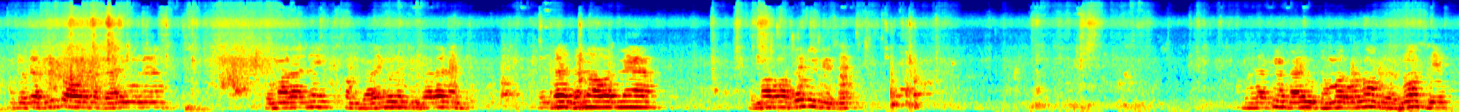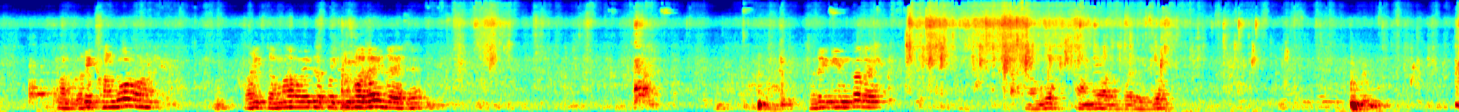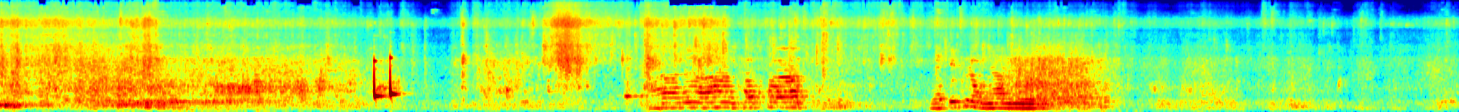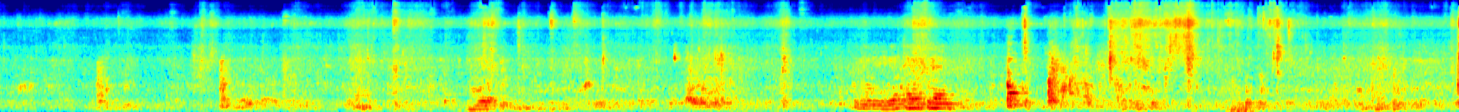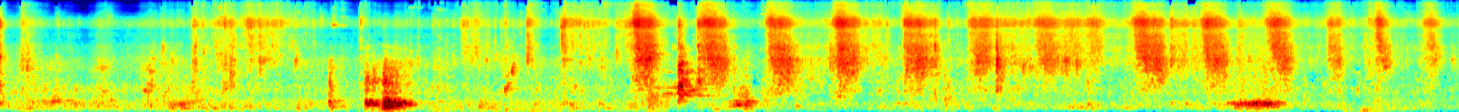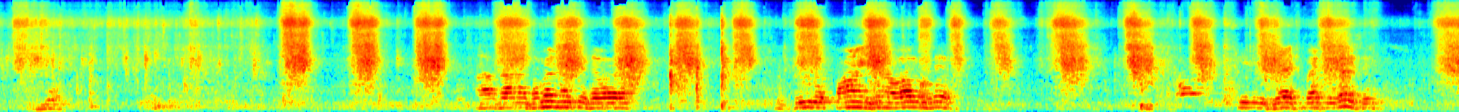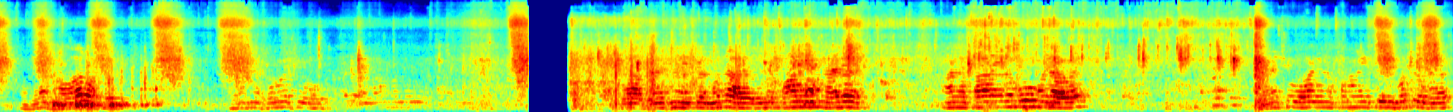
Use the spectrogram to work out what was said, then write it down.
આ બધા તો ગાયોને તમારા નહીં, પણ ગાયોને બિચારાને બધા જનાવરને તમારવા જરૂરી છે. બધા કે ગાયું તમારવા ન દે ન દે, પણ ઘડી ખંડોળો ને ઘડી તમારો એટલે પછી ઊભા રહી જાય છે. ઘરે એમ કરે અમે આમ પડે જો. અને આ થપ્પા ને કેટલો લેવું એટલે ગાના નથી છે હવે. પાણી જેના વાલું છે. ગેસ બાકી રહે છે. ગેસનો વારો છે. ભેંસને એટલે મજા આવે એને પાણી હારે અને પાણીને બહુ મજા આવે. ભેંસું હોય પાણી કેવી મતલબ હોય.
